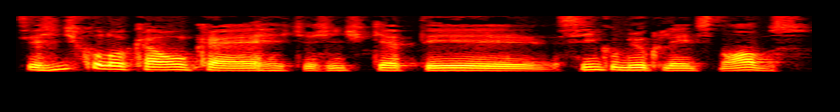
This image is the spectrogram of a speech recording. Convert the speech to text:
se a gente colocar um KR que a gente quer ter 5 mil clientes novos,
